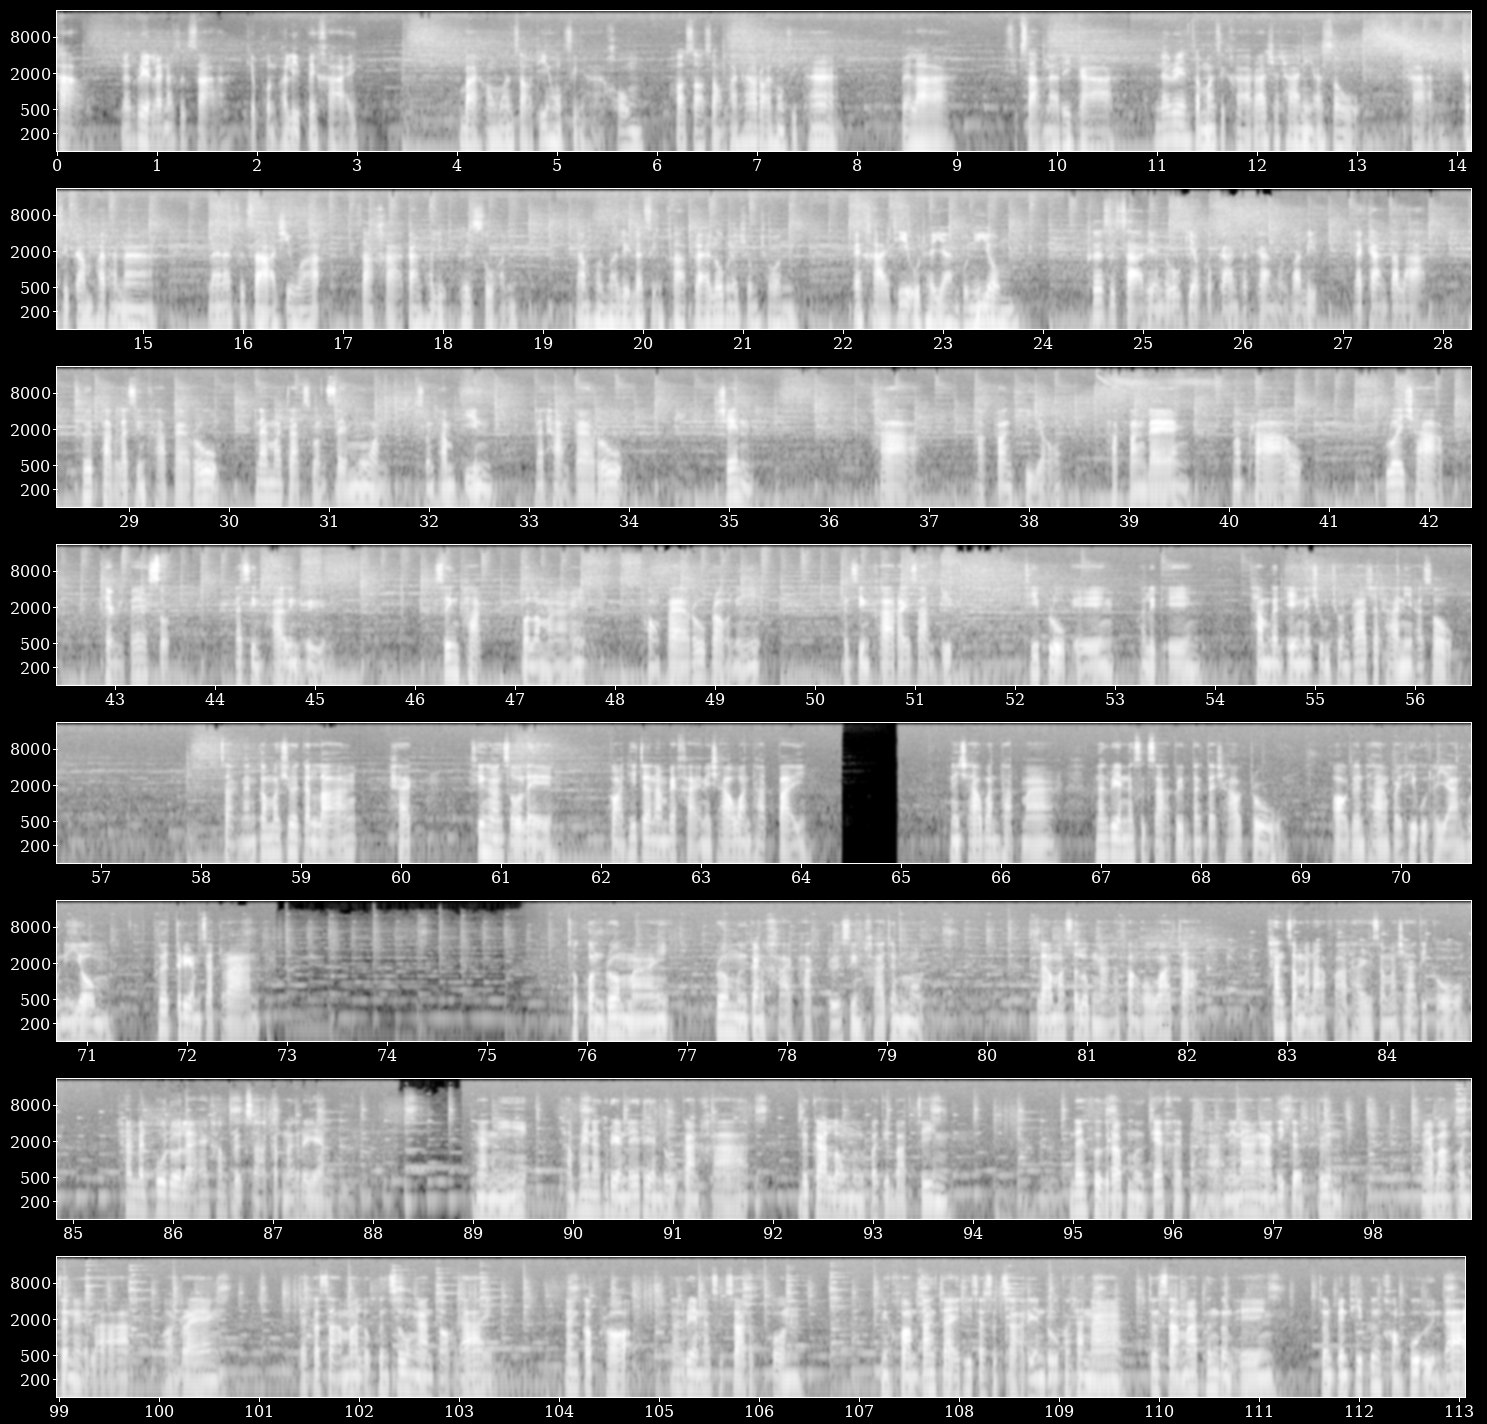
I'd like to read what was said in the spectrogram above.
ข่าวนักเรียนและนักศึกษาเก็บผลผลิตไปขาย บ่ายของวันเสาร์ที่ 6 สิงหาคม พศ 2565 เวลา 13 นาฬิกา นักเรียนสมาสิกขาราชธานีอโศก ฐานกสิกรรมพัฒนา และนักศึกษาอาชีวะ สาขาการผลิตพืชสวน นำผลผลิตและสินค้าแปรรูปในชุมชน ไปขายที่อุทยานบุญนิยม เพื่อศึกษาเรียนรู้เกี่ยวกับการจัดการผลผลิตและการตลาด พืชผักและสินค้าแปรรูปได้มาจากสวนเสมวนสวนทำกิน และฐานแปรรูป เช่น ข่า ผักปังเขียว ผักปังแดง มะพร้าว กล้วยฉาบ เทมเป้สด และสินค้าอื่นๆ ซึ่งผัก ผลไม้ ของแปรรูปเหล่านี้ เป็นสินค้าไร้สารพิษ ที่ปลูกเอง ผลิตเอง ทำกันเองในชุมชนราชธานีอโศก จากนั้นก็มาช่วยกันล้างแพ็คที่เฮินโซเลก่อนที่จะนำไปขายในเช้าวันถัดไป ในเช้าวันถัดมา นักเรียนนักศึกษาตื่นตั้งแต่เช้าตรู่ออกเดินทางไปที่อุทยานบุญนิยม เพื่อเตรียมจัดร้าน ทุกคนร่วมไม้ ร่วมมือกันขายผักหรือสินค้าจนหมด แล้วมาสรุปงานและฟังโอวาจากท่านสมณะฟ้าไทยสมชาติโก ท่านเป็นผู้ดูแลให้คำปรึกษากับนักเรียน งานนี้ทำให้นักเรียนได้เรียนรู้การค้า ด้วยการลงมือปฏิบัติจริง ได้ฝึกรับมือแก้ไขปัญหาในหน้างานที่เกิดขึ้น แม้บางคนจะเหนื่อยล้า อ่อนแรง แต่ก็สามารถลุกขึ้นสู้งานต่อได้ นั่นก็เพราะนักเรียนนักศึกษาทุกคน มีความตั้งใจที่จะศึกษาเรียนรู้พัฒนา จนสามารถพึ่งตนเอง จนเป็นที่พึ่งของผู้อื่นได้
